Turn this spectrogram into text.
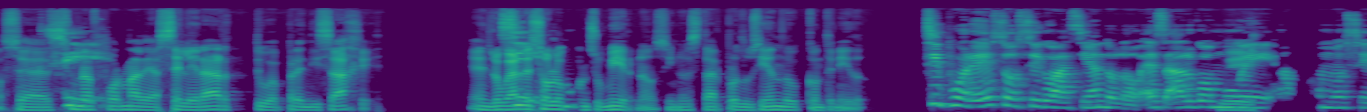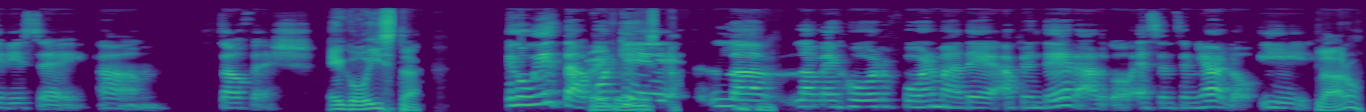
o sea, es una forma de acelerar tu aprendizaje, en lugar de solo consumir, ¿no? Sino estar produciendo contenido. Sí, por eso sigo haciéndolo. Es algo muy, ¿cómo se dice? Um, selfish. Egoísta. Egoísta, porque La, la, mejor forma de aprender algo es enseñarlo. Y claro.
